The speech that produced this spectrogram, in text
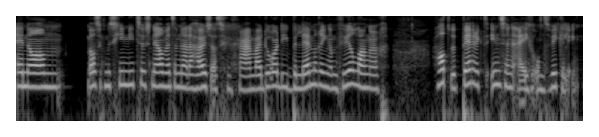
En dan was ik misschien niet zo snel met hem naar de huisarts gegaan, waardoor die belemmering hem veel langer had beperkt in zijn eigen ontwikkeling.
